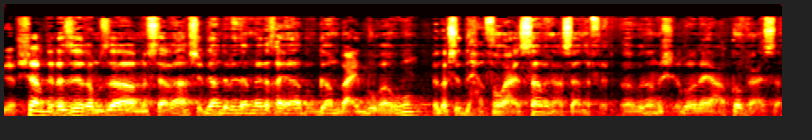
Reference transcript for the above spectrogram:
ואפשר לזה רמזה המסרה, שגם דוד המלך היה גם בעיבור ההוא, אלא שדחפו עשיו ונעשה נפל. רבנו נשארו ליעקב ועשיו.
